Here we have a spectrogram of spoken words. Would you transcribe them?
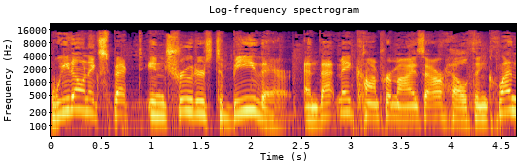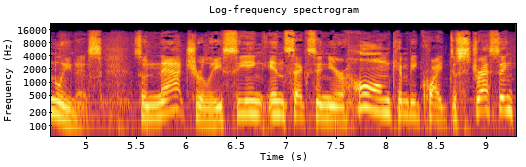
we don't expect intruders to be there, and that may compromise our health and cleanliness. So, naturally, seeing insects in your home can be quite distressing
